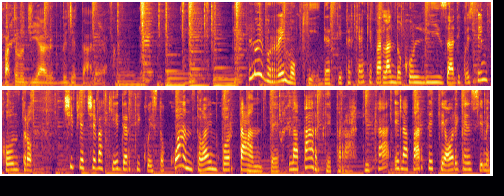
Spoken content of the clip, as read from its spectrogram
patologia vegetale. Ecco vorremmo chiederti, perché anche parlando con Lisa di questo incontro, ci piaceva chiederti questo, quanto è importante la parte pratica e la parte teorica insieme.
